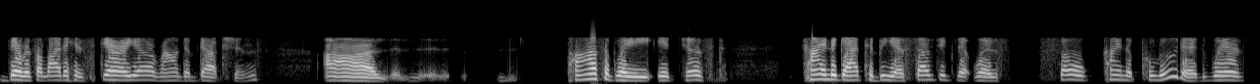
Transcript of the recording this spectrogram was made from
there was a lot of hysteria around abductions. Uh, possibly, it just kind of got to be a subject that was so kind of polluted with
